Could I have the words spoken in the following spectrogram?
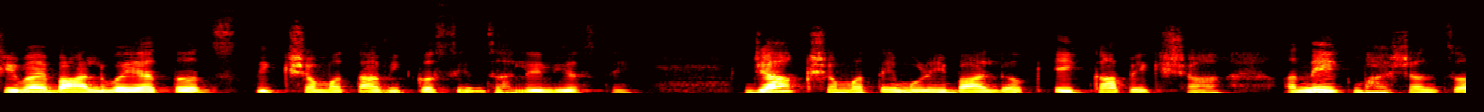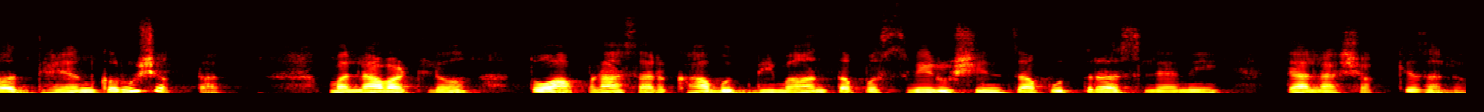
शिवाय बालवयातच ती क्षमता विकसित झालेली असते. ज्या क्षमतेमुळे बालक एकापेक्षा अनेक भाषांचं अध्ययन करू शकतात. मला वाटलं तो आपणासारखा बुद्धिमान तपस्वी ऋषींचा पुत्र असल्याने त्याला शक्य झालं.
